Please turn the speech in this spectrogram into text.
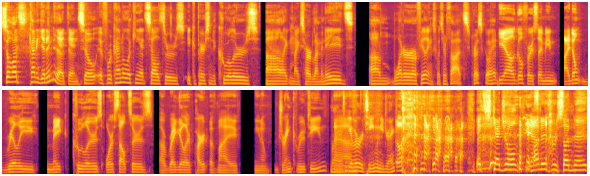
So let's kind of get into that then. So if we're kind of looking at seltzers in comparison to coolers, uh, like Mike's Hard Lemonades, um, what are our feelings? What's our thoughts? Chris, go ahead. Yeah, I'll go first. I mean, I don't really make coolers or seltzers a regular part of my, you know, drink routine. Right. you have a routine when you drink. yeah. It's scheduled Yeah. Monday through Sunday.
